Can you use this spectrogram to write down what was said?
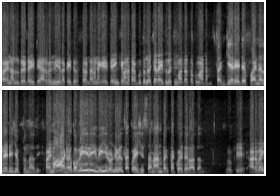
ఫైనల్ రేట్ అయితే అరవై ఎనిమిది వేలకు అయితే వస్తూ ఉంటాం మనకైతే. ఇంకేమైనా తగ్గుతుండొచ్చా రైతులు వచ్చి మాట్లాడుతూ ఒక మాట? తగ్గే రేటే ఫైనల్ రేటే చెప్తున్నది మా అంటే ఒక వెయ్యి వెయ్యి రెండు వేలు తక్కువ వేసి ఇస్తాను? అంతకు తక్కువ అయితే రాదండి ఓకే. అరవై?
